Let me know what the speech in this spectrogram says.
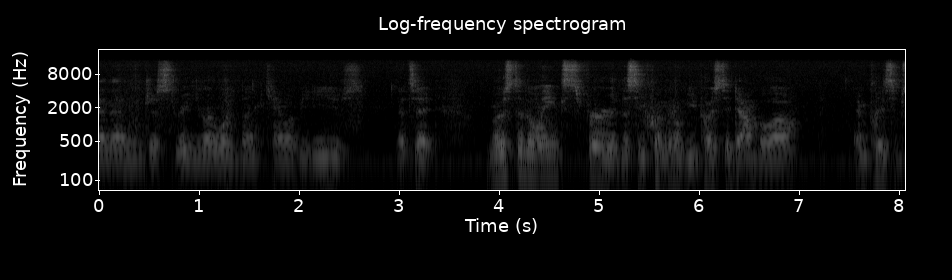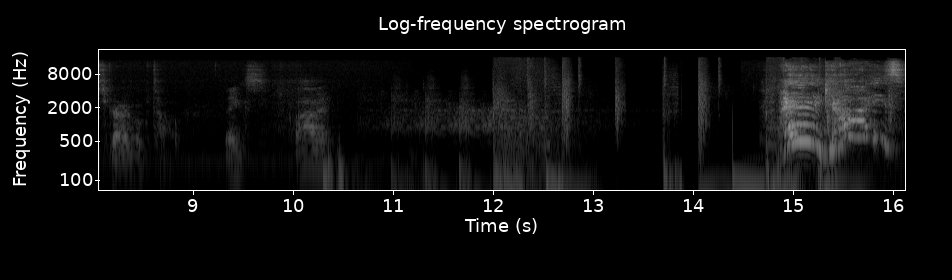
And then just regular woodland camo BDUs. That's it. Most of the links for this equipment will be posted down below. And please subscribe up top. Thanks. Bye. Hey guys!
